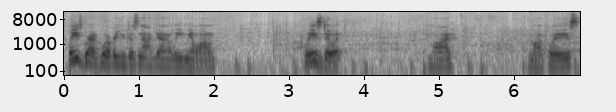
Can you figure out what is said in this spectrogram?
Please grab whoever you just knocked down and leave me alone. Please do it. Come on. Come on, please.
